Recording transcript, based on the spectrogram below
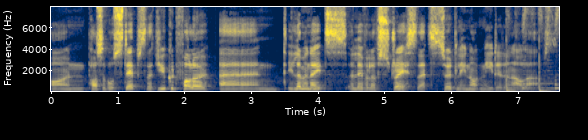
on possible steps that you could follow and eliminates a level of stress that's certainly not needed in our lives.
